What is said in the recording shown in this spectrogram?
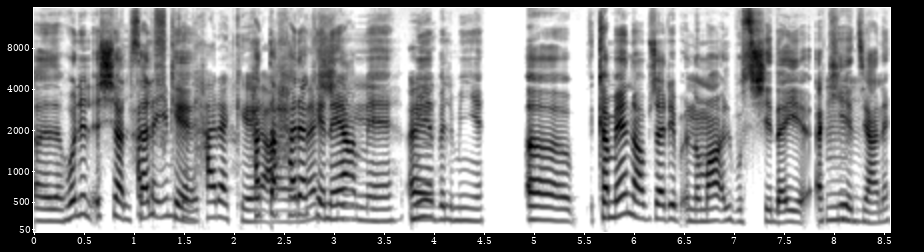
آه، هول الأشياء السلف كير حركة حتى حركة ناعمة 100% آه كمان بجرب إنه ما ألبس شيء ضيق أكيد مم. يعني.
